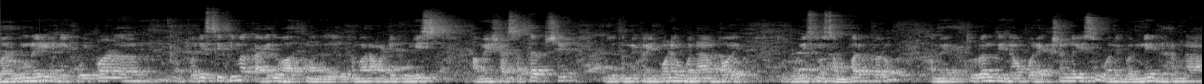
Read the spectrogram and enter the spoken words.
ભરવું નહીં અને કોઈ પણ પરિસ્થિતિમાં કાયદો હાથમાં ન લેવો તમારા માટે પોલીસ હંમેશા સતર્ક છે. જો તમે કંઈ પણ એવું બનાવ હોય, તો પોલીસનો સંપર્ક કરો. અમે તુરંત એના ઉપર એક્શન લઈશું અને બંને ધર્મના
